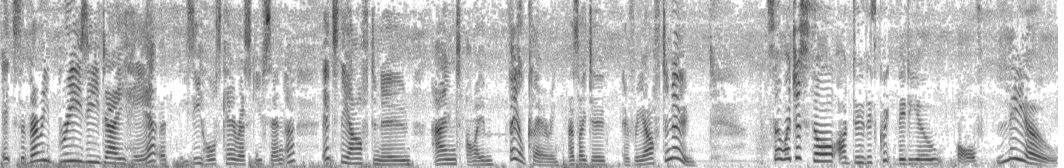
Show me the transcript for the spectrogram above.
it's a very breezy day here at Easy Horse Care Rescue Centre. It's the afternoon and I'm field clearing as I do every afternoon. So I just thought I'd do this quick video of Leo.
